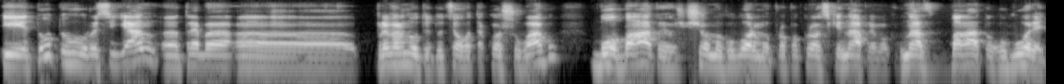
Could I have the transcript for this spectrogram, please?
І тут у росіян е, треба е, привернути до цього також увагу, бо багато, якщо ми говоримо про Покровський напрямок, в нас багато говорять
